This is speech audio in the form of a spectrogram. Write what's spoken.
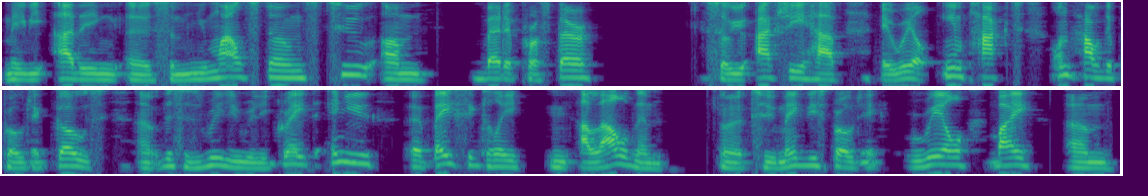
maybe adding uh, some new milestones to um, better prosper so you actually have a real impact on how the project goes. Uh, this is really, really great. And you uh, basically mm, allow them uh, to make this project real by um,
